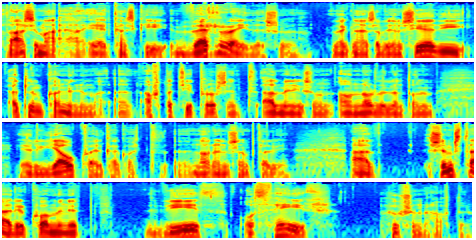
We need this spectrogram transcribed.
það sem er kannski verra í þessu vegna þess að við hefum séð í öllum konunum að 80% almenningsun á Norðurlöndunum eru jákvæð kakvart norrænu samstarfi að sumstaðir er komin upp við og þeir hugsunarháttur.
